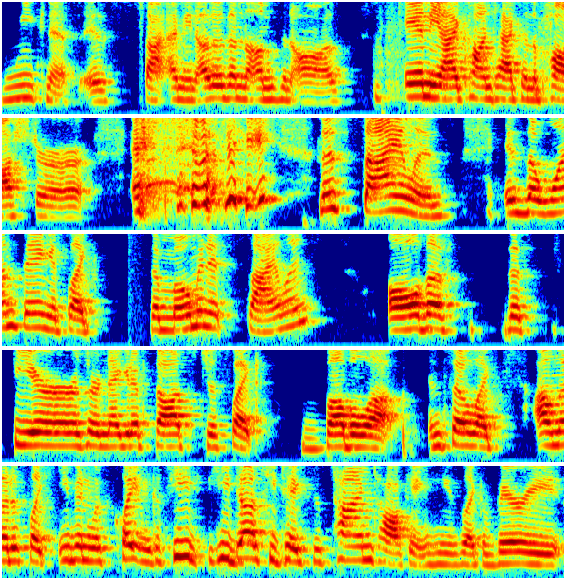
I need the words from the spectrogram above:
weakness. Is si- I mean, other than the ums and ahs and the eye contact and the posture, the, the silence is the one thing. It's like the moment it's silent, all the the fears or negative thoughts just like bubble up, and so like I'll notice like even with Clayton because he he does he takes his time talking. He's like a very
